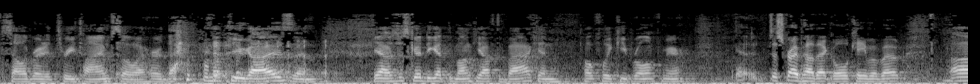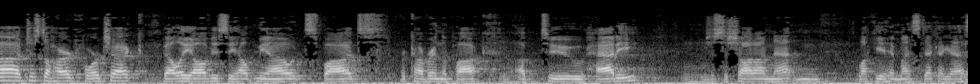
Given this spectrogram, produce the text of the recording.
celebrated three times, so I heard that from a few guys. And yeah, it was just good to get the monkey off the back and hopefully keep rolling from here. Yeah, describe how that goal came about. Uh, just a hard forecheck. Belly obviously helped me out. Spots recovering the puck mm-hmm. up to Hattie just a shot on net and lucky to hit my stick, I guess.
